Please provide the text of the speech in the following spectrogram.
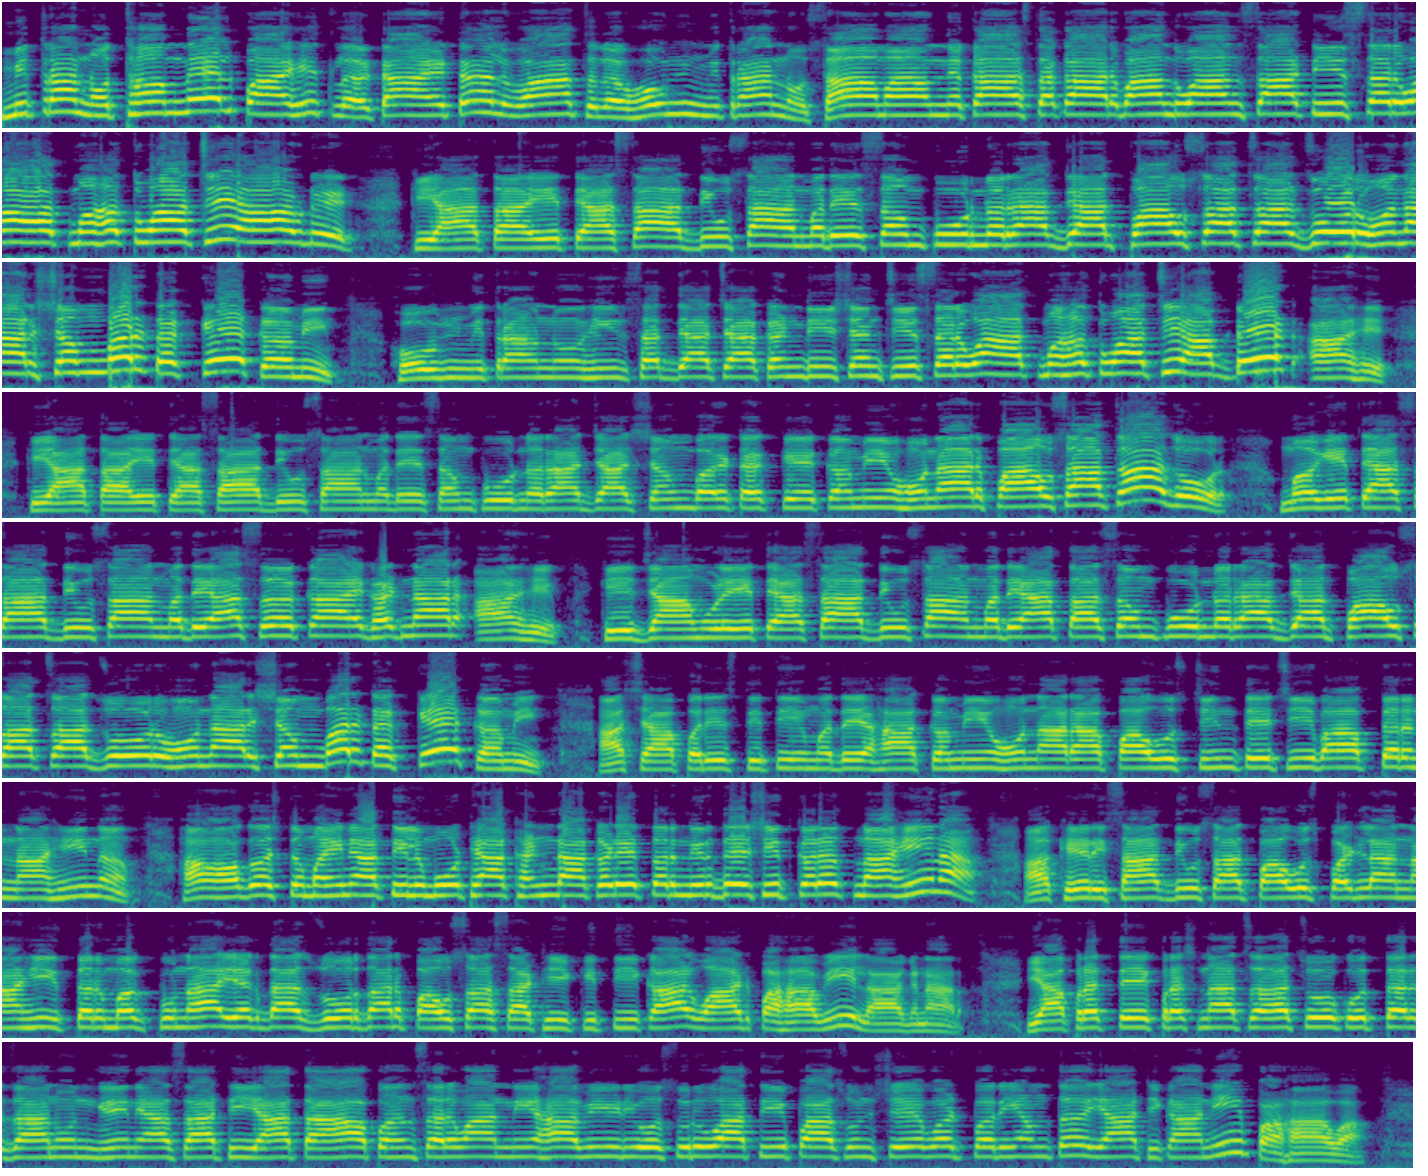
मित्रांनो thumbnail पाहितलं title वाचलं. हो मित्रांनो सामान्य कास्तकार बांधवांसाठी सर्वात महत्त्वाचे अपडेट की आता येत्या सात दिवसांमध्ये संपूर्ण राज्यात पावसाचा जोर होणार शंभर टक्के कमी. हो मित्रांनो ही सध्याच्या कंडिशनची सर्वात महत्वाची अपडेट आहे. की आता येत्या सात दिवसांमध्ये संपूर्ण राज्यात शंभर टक्के कमी होणार पावसाचा जोर. मग येत्या सात दिवसांमध्ये असं काय घडणार आहे? की ज्यामुळे त्या सात दिवसांमध्ये आता संपूर्ण राज्यात पावसाचा जोर होणार शंभर टक्के कमी. अशा परिस्थितीमध्ये हा कमी होणारा पाऊस चिंतेची बाब तर नाही ना हा ऑगस्ट महिन्यातील मोठ्या खंडाकडे तर निर्देशित करत नाही ना. अखेर सात दिवसात पाऊस पडला नाही तर मग पुन्हा एकदा जोरदार पावसासाठी किती काळ वाट पाहावी लागणार? या प्रत्येक प्रश्नाचं अचूक उत्तर जाणून घेण्यासाठी आता आपण सर्वांनी हा व्हिडिओ सुरुवातीपासून शेवटपर्यंत या ठिकाणी पहावा.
